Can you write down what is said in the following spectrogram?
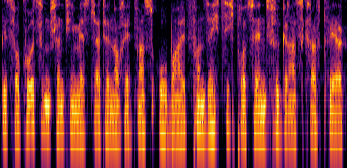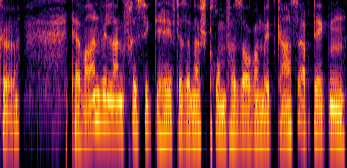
Bis vor kurzem stand die Messlatte noch etwas oberhalb von 60 Prozent für Gaskraftwerke. Taiwan will langfristig die Hälfte seiner Stromversorgung mit Gas abdecken.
